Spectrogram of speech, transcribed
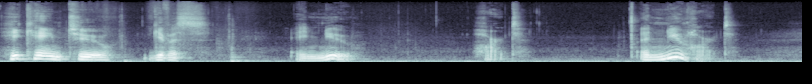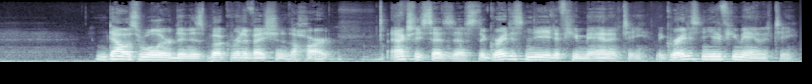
He came to give us a new heart. A new heart. Dallas Willard, in his book Renovation of the Heart, actually says this the greatest need of humanity, the greatest need of humanity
